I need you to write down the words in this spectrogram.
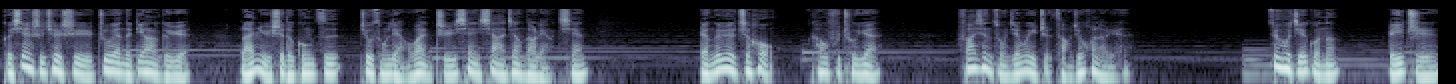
可现实却是，住院的第二个月，蓝女士的工资就从两万直线下降到两千。两个月之后，康复出院，发现总监位置早就换了人。最后结果呢？离职，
